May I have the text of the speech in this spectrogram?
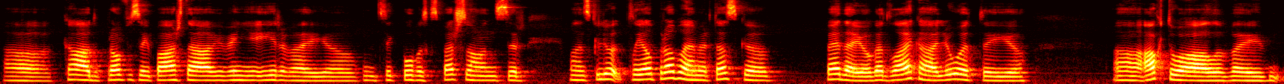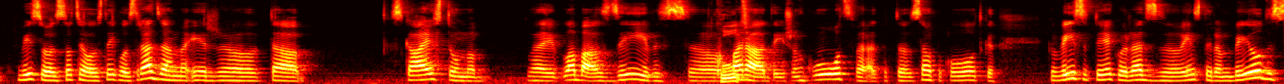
kādu profesiju pārstāvji viņi ir vai cik publiskas personas ir, man liekas, ka ļoti liela problēma ir tas, ka pēdējo gadu laikā ļoti uh, aktuāla vai visos sociālajos tīklos redzama ir uh, tā skaistuma vai labās dzīves uh, Kults. parādīšana, kults, varētu pat saukt par kultu. Ka, visi tie, kur redz Instagram bildes,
